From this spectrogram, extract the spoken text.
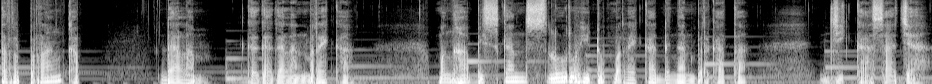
terperangkap dalam kegagalan mereka menghabiskan seluruh hidup mereka dengan berkata, "Jika saja,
